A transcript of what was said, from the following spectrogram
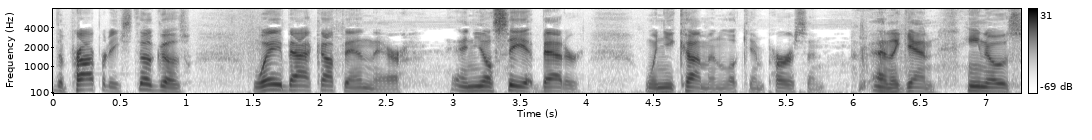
the property still goes way back up in there and you'll see it better when you come and look in person. And again, he knows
